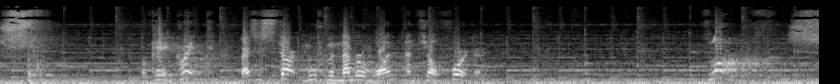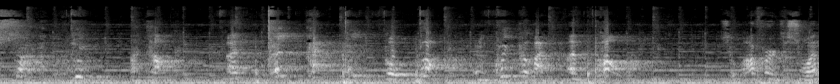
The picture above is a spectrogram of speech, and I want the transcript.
Shoo! Okay, great. Let's start movement number one until further. Floor, kick, attack, and go block, and quick command, and power. So after this one,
